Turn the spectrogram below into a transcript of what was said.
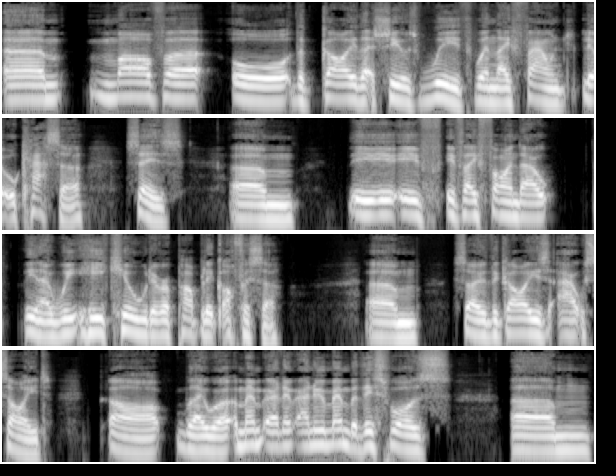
um, Maarva or the guy that she was with when they found little Kassa says um, if if they find out, you know, we he killed a Republic officer. Um, so the guys outside are they were remember and and remember this was um,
